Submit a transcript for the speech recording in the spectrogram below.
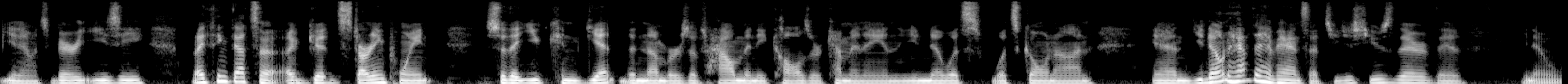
you know, it's very easy, but I think that's a, a good starting point so that you can get the numbers of how many calls are coming in and you know what's, what's going on. And you don't have to have handsets. You just use their, they have, you know,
